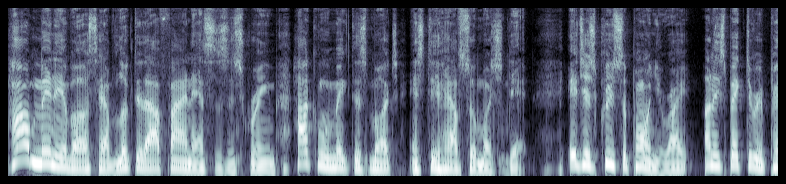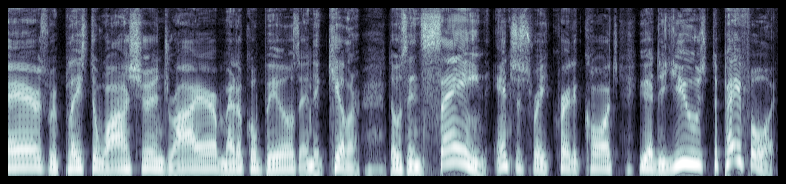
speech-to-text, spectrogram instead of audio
How many of us have looked at our finances and screamed, How can we make this much and still have so much debt? It just creeps upon you, right? Unexpected repairs, replace the washer and dryer, medical bills, and the killer, those insane interest rate credit cards you had to use to pay for it.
